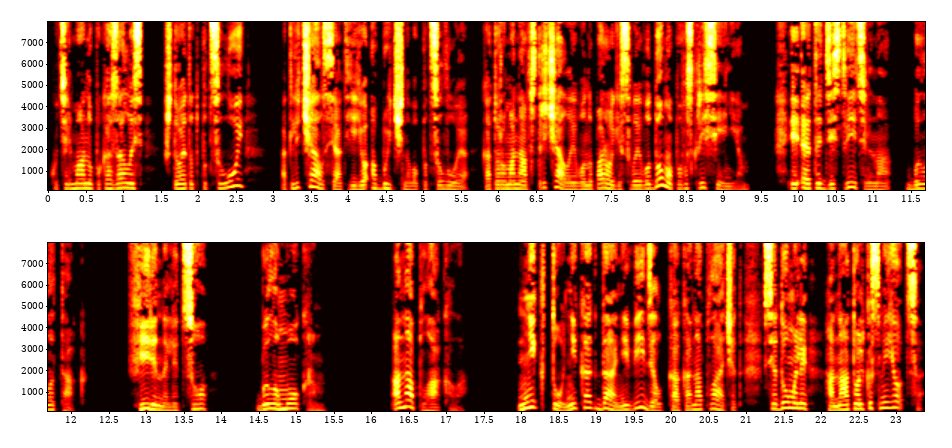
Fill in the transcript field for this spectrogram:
Кутельману показалось, что этот поцелуй отличался от ее обычного поцелуя, которым она встречала его на пороге своего дома по воскресеньям. И это действительно было так. Фирина лицо было мокрым. Она плакала. Никто никогда не видел, как она плачет. Все думали, она только смеется.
